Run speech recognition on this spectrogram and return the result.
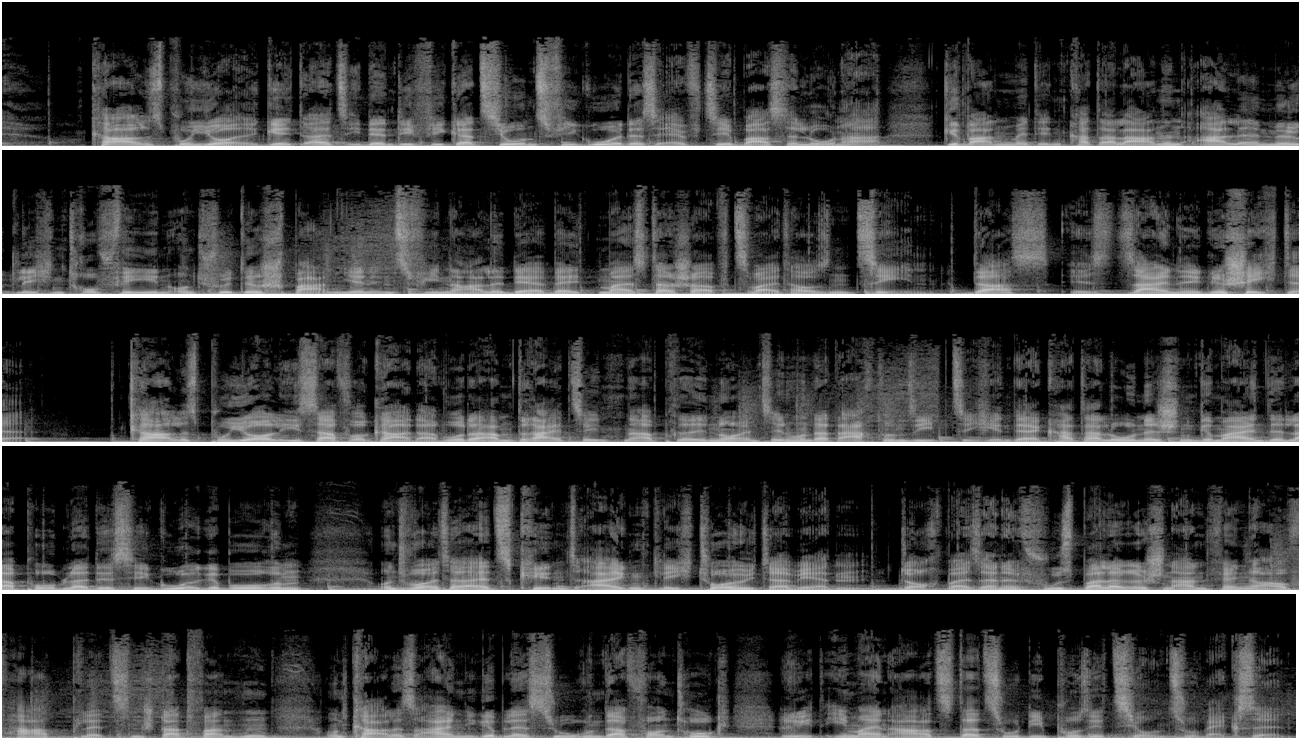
Carles Puyol gilt als Identifikationsfigur des FC Barcelona, gewann mit den Katalanen alle möglichen Trophäen und führte Spanien ins Finale der Weltmeisterschaft 2010. Das ist seine Geschichte. Carles Puyol y Saforcada wurde am 13. April 1978 in der katalonischen Gemeinde La Pobla de Segur geboren und wollte als Kind eigentlich Torhüter werden. Doch weil seine fußballerischen Anfänge auf Hartplätzen stattfanden und Carles einige Blessuren davontrug, riet ihm ein Arzt dazu, die Position zu wechseln.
